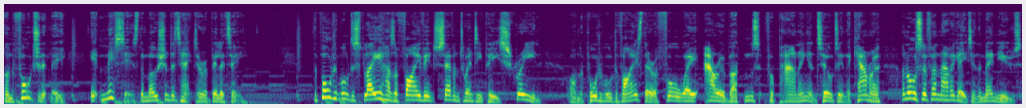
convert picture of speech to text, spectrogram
Unfortunately, it misses the motion detector ability. The portable display has a 5-inch 720p screen. On the portable device there are four-way arrow buttons for panning and tilting the camera and also for navigating the menus.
